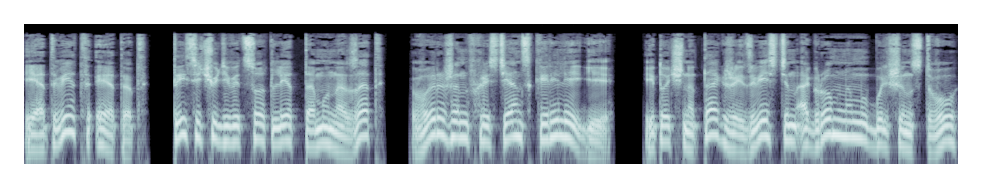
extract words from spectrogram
И ответ этот 1900 лет тому назад выражен в христианской религии и точно так же известен огромному большинству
